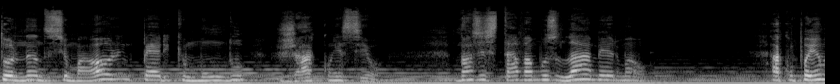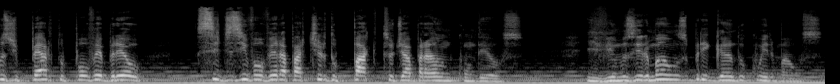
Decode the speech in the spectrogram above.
tornando-se o maior império que o mundo já conheceu. Nós estávamos lá, meu irmão. Acompanhamos de perto o povo hebreu se desenvolver a partir do pacto de Abraão com Deus. E vimos irmãos brigando com irmãos,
